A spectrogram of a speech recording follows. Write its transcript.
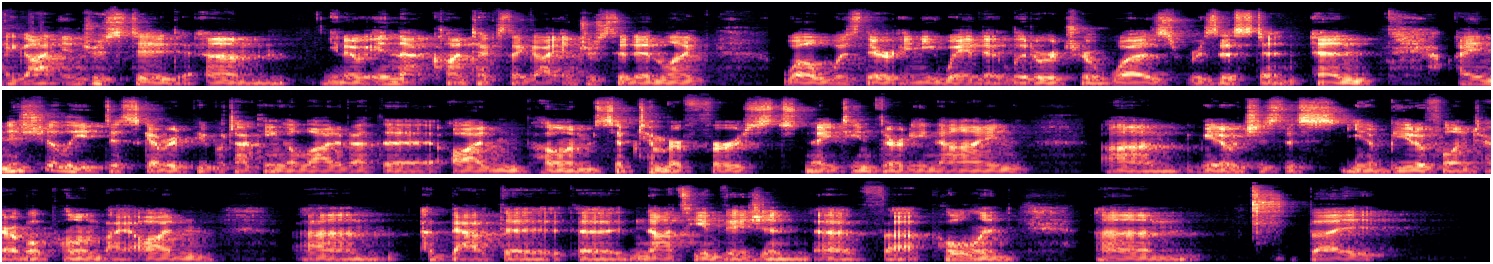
I got interested, um, you know, in that context, I got interested in like, well, was there any way that literature was resistant? And I initially discovered people talking a lot about the Auden poem, September 1st, 1939, um, you know, which is this, you know, beautiful and terrible poem by Auden um, about the, the Nazi invasion of uh, Poland. Um, but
